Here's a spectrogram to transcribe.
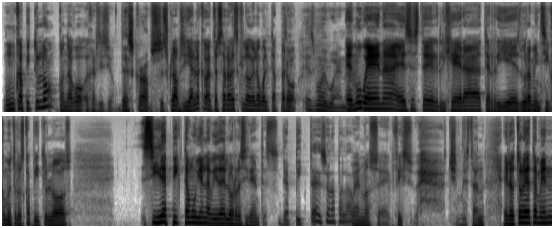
un capítulo cuando hago ejercicio. The Scrubs. de Scrubs. Y ya la, la tercera vez que le doy la vuelta, pero... Sí, es muy buena. Es muy buena, es este, ligera, te ríes, dura 25 minutos los capítulos. Sí depicta muy bien la vida de los residentes. ¿Depicta es una palabra? Bueno, no sé. fix- ah, me están... El otro día también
